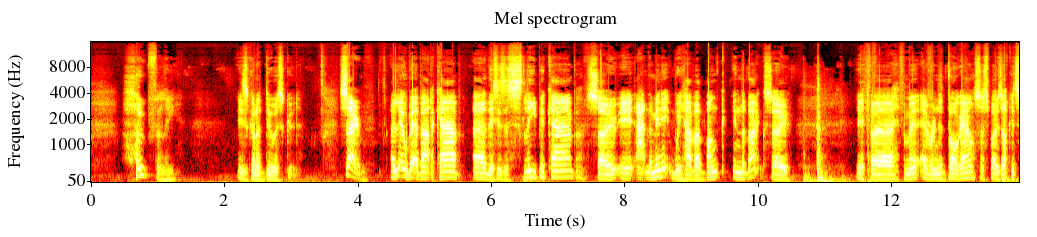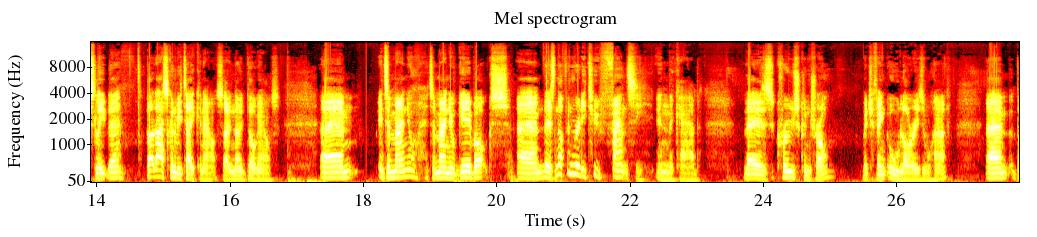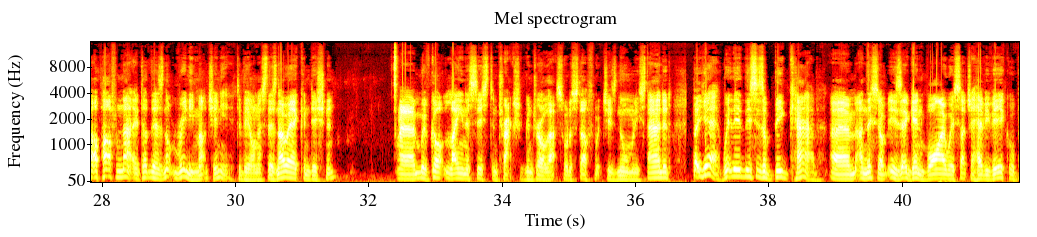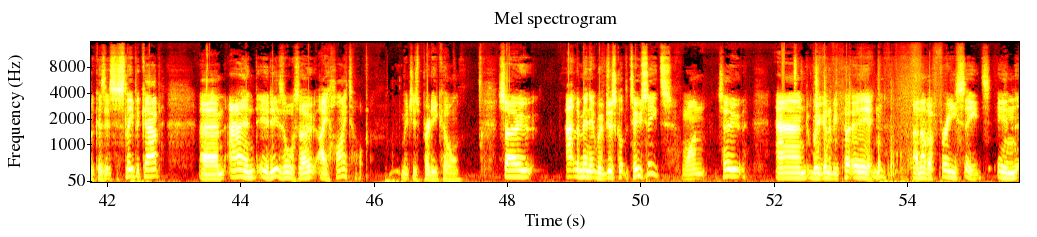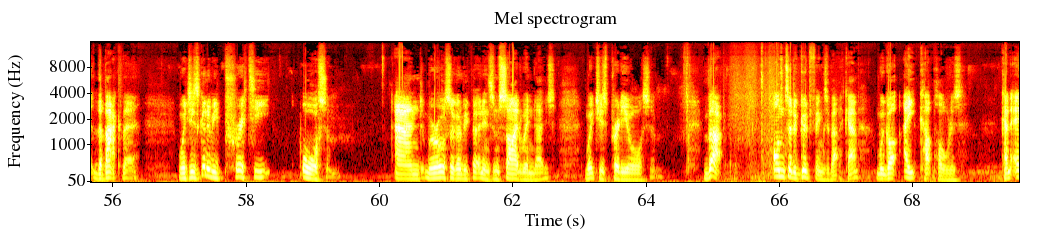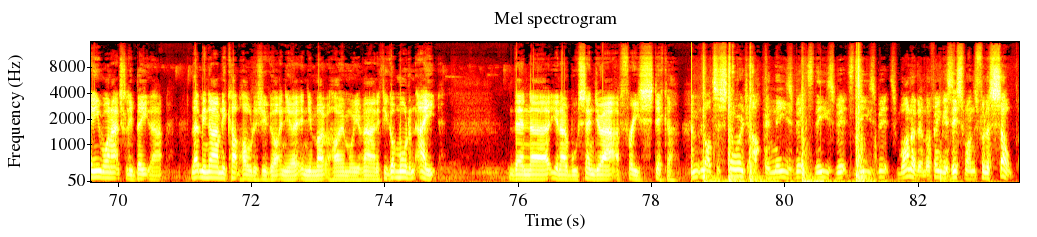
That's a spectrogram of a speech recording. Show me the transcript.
hopefully, is going to do us good. So, a little bit about the cab. Uh, this is a sleeper cab. So, it, at the minute, we have a bunk in the back. So, if uh, if I'm ever in the doghouse, I suppose I could sleep there. But that's going to be taken out, so no doghouse. Um, it's a manual. It's a manual gearbox. Um, there's nothing really too fancy in the cab. There's cruise control, which I think all lorries will have. Um, but apart from that, it, there's not really much in here, to be honest. There's no air conditioning. Um, we've got lane assist and traction control, that sort of stuff, which is normally standard. But yeah, we, this is a big cab, um, and this is again why we're such a heavy vehicle because it's a sleeper cab. Um, and it is also a high top, which is pretty cool. So at the minute we've just got the two seats, one, two, and we're going to be putting in another three seats in the back there, which is going to be pretty awesome. And we're also going to be putting in some side windows, which is pretty awesome. But on to the good things about the cab. We've got eight cup holders. Can anyone actually beat that? Let me know how many cup holders you've got in your in your motorhome or your van. If you've got more than eight, then uh, you know we'll send you out a free sticker. Lots of storage up in these bits, these bits, these bits. One of them, I think, is this one's full of salt.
